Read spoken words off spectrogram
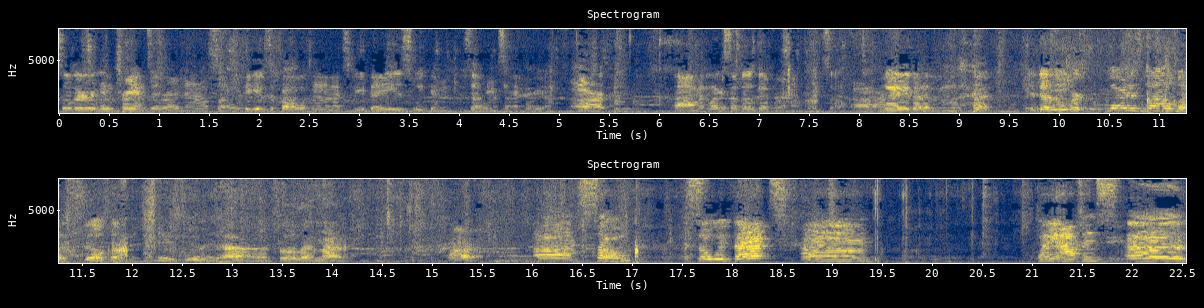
so they're in transit right now. So if he gives a call within the next few days, we can set one aside for you. all right. Um, and like I said, those go for a hundred. So way better than the, it doesn't work quite as well, but it still doesn't. Yeah, that's all that matters. All right. Um, so, so with that, um, plenty of options. Uh,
